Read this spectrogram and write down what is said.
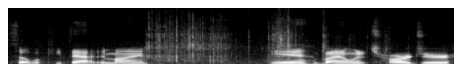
So we'll keep that in mind. Yeah, vinyl charger.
